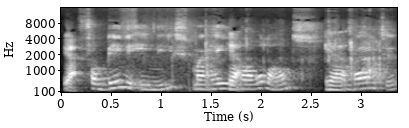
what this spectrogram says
Ja. van binnen Indisch, maar helemaal Hollands, van buiten.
